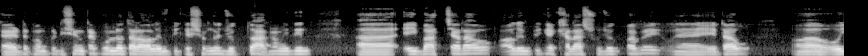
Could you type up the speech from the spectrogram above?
ক্যারাটে কম্পিটিশনটা করল, তারা অলিম্পিকের সঙ্গে যুক্ত। আগামী দিন এই বাচ্চারাও অলিম্পিকে খেলার সুযোগ পাবে। এটাও ওই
